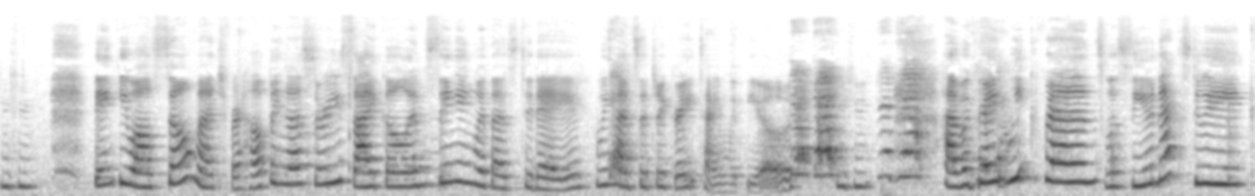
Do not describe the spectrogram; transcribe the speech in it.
Thank you all so much for helping us recycle and singing with us today. We had such a great time with you. Have a great week, friends. We'll see you next week.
